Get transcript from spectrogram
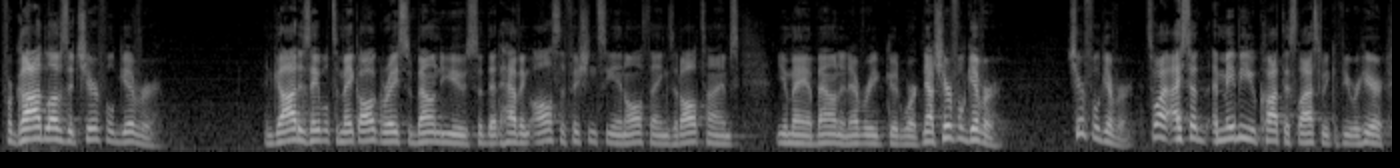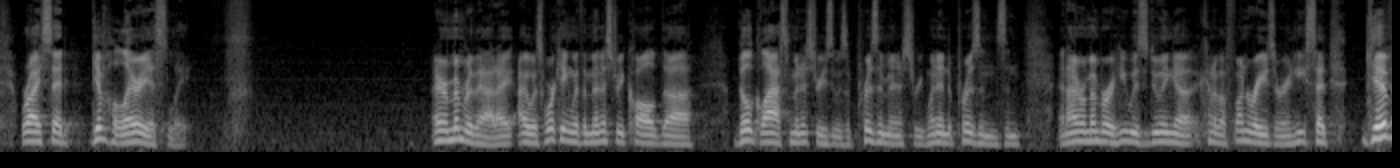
For God loves a cheerful giver. And God is able to make all grace abound to you, so that having all sufficiency in all things at all times, you may abound in every good work. Now, cheerful giver. Cheerful giver. That's why I said, and maybe you caught this last week if you were here, where I said, give hilariously. I remember that. I, I was working with a ministry called uh, Bill Glass Ministries. It was a prison ministry, went into prisons. And, and I remember he was doing a kind of a fundraiser, and he said, Give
